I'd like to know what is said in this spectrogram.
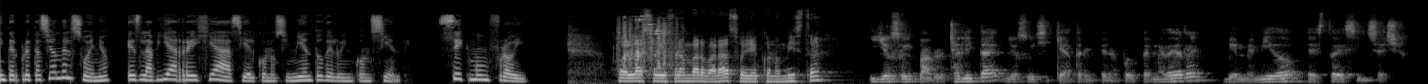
interpretación del sueño es la vía regia hacia el conocimiento de lo inconsciente. Sigmund Freud. Hola, soy Fran Bárbara, soy economista. Y yo soy Pablo Chalita, yo soy psiquiatra y terapeuta MDR. Bienvenido, esto es In Session.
